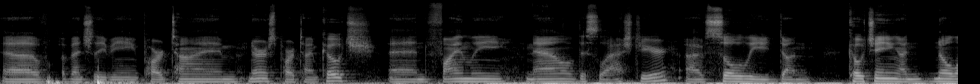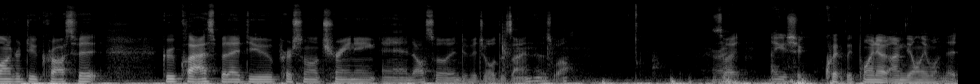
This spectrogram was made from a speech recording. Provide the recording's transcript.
Eventually being part-time nurse, part-time coach, and finally now this last year I've solely done coaching. I no longer do CrossFit group class, but I do personal training and also individual design as well. So I, I should quickly point out I'm the only one that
